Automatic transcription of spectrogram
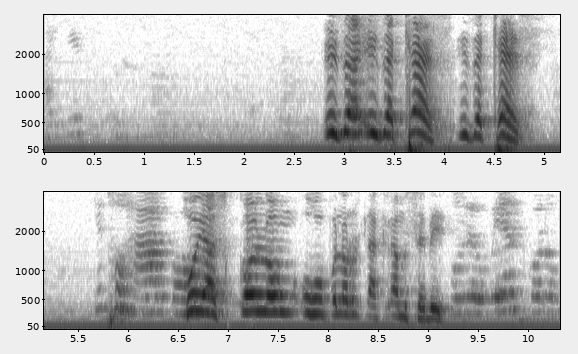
Ha ke- It's a, it's a curse. is a curse. Go ya sekolong o hopola hore tla kry-a mosebetsi. hore o ye sekolong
